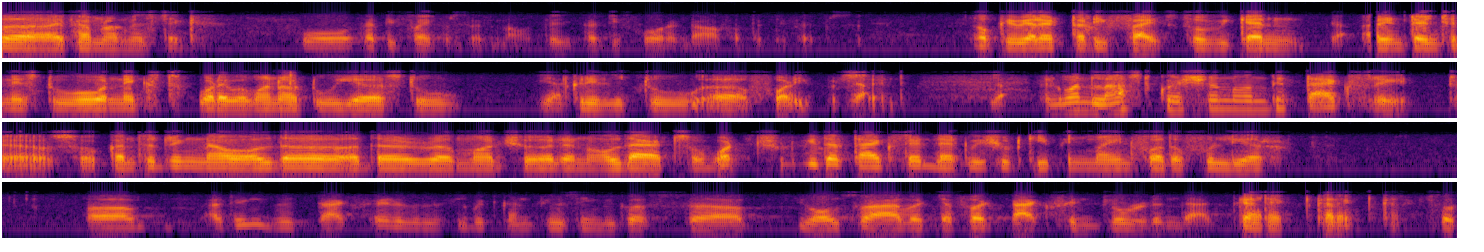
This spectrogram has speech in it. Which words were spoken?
uh, if I'm not mistaken. For 35% now, 34 and a half or 35%. Okay, we are at 35. So we can, our intention is to over next, whatever, one or two years to Yeah. increase it to uh, 40%. Yeah. And one last question on the tax rate. Uh, so considering now all the other uh, merger and all that, so what should be the tax rate that we should keep in mind for the full year? Uh, I think the tax rate is a little bit confusing because uh, you also have a deferred tax included in that. Correct, correct, correct. So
